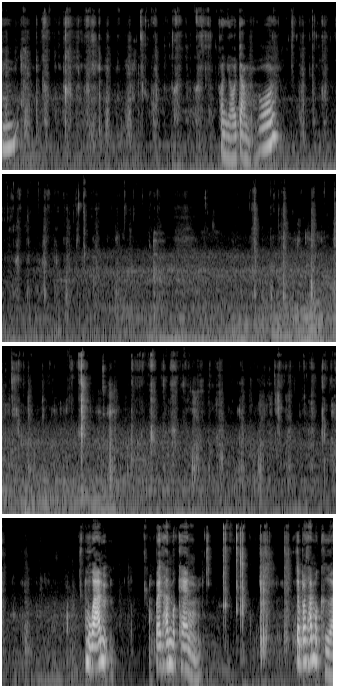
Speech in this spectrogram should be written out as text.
อืมข้า หมื่อวานไปทันมะแข่งแต่ไปทันมะเขือ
